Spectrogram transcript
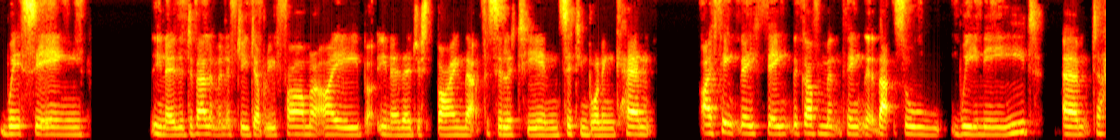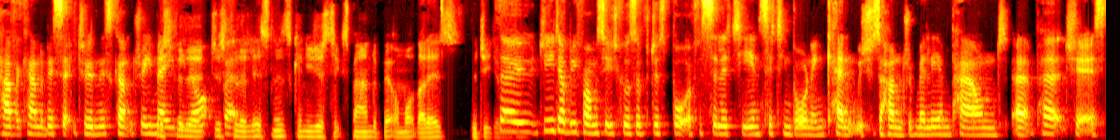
we're seeing you know the development of GW Pharma, i.e., but you know they're just buying that facility in Sittingbourne in Kent. I think they think the government think that that's all we need um, to have a cannabis sector in this country. Maybe just for the not. just but- for the listeners, can you just expand a bit on what that is? The GW. so GW Pharmaceuticals have just bought a facility in Sittingbourne in Kent, which is a hundred million pound uh, purchase.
